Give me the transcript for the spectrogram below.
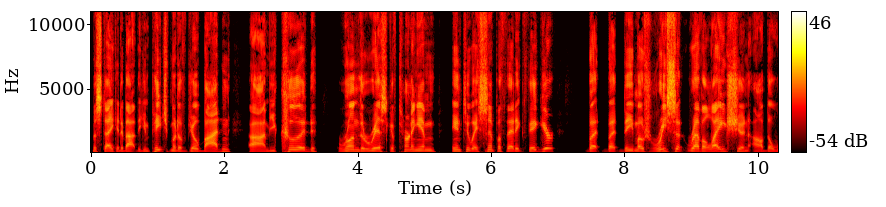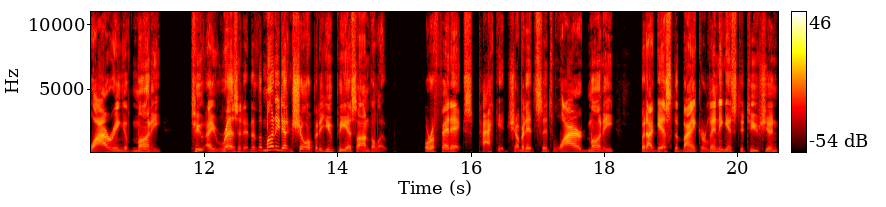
mistaken, about the impeachment of Joe Biden. Um, you could run the risk of turning him into a sympathetic figure, but but the most recent revelation of the wiring of money to a resident. Now, the money doesn't show up in a UPS envelope or a FedEx package. I mean, it's it's wired money, but I guess the bank or lending institution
